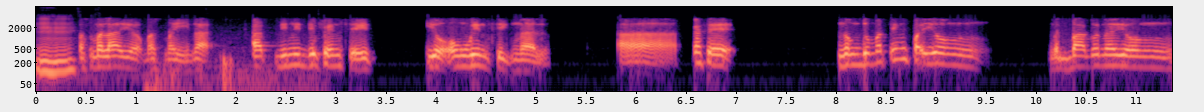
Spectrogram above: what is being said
Mhm. mas malayo, mas mahina. At dinidifferentiate yung wind signal. Ah, kasi nung dumating pa yung nagbago na yung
